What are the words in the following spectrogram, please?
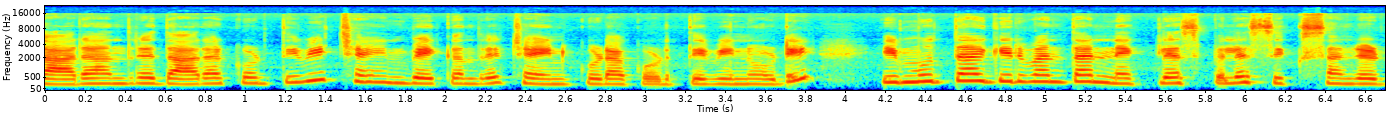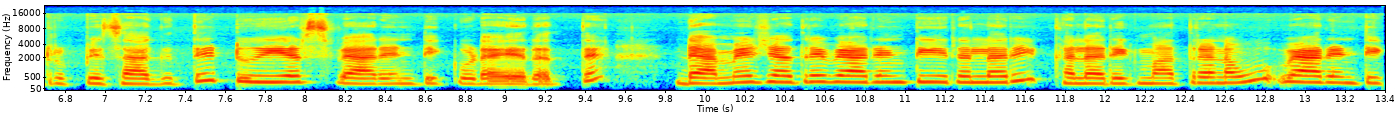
ದಾರ ಅಂದರೆ ದಾರ ಕೊಡ್ತೀವಿ ಚೈನ್ ಬೇಕಂದರೆ ಚೈನ್ ಕೂಡ ಕೊಡ್ತೀವಿ ನೋಡಿ. ಈ ಮುದ್ದಾಗಿರುವಂಥ ನೆಕ್ಲೆಸ್ ಬೆಲೆ ಸಿಕ್ಸ್ ಹಂಡ್ರೆಡ್ ರುಪೀಸ್ ಆಗುತ್ತೆ. ಟೂ ಇಯರ್ಸ್ ವ್ಯಾರಂಟಿ ಕೂಡ ಇರುತ್ತೆ. ಡ್ಯಾಮೇಜ್ ಆದರೆ ವ್ಯಾರಂಟಿ ಇರಲ್ಲ ರೀ. ಕಲರಿಗೆ ಮಾತ್ರ ನಾವು ವ್ಯಾರಂಟಿ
